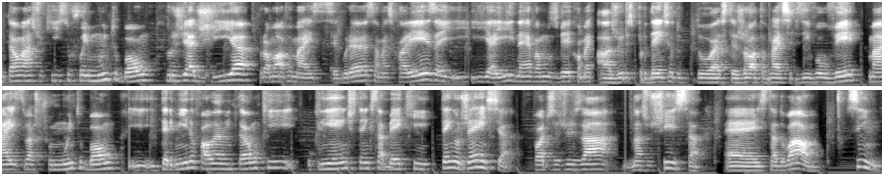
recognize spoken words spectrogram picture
Então, acho que isso foi muito bom para o dia a dia, promove mais segurança, mais clareza, e, e aí, né, vamos ver como é a jurisprudência do, do STJ vai se desenvolver, mas eu acho muito bom. E, e termino falando, então, que o cliente tem que saber que tem urgência, pode se utilizar na justiça é, estadual? Sim,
